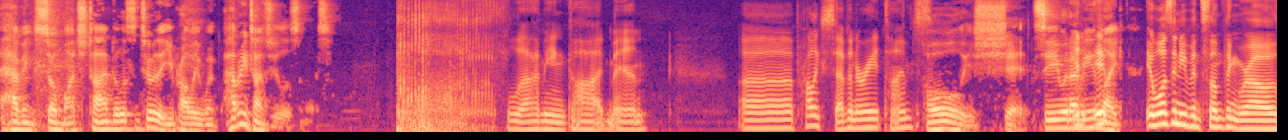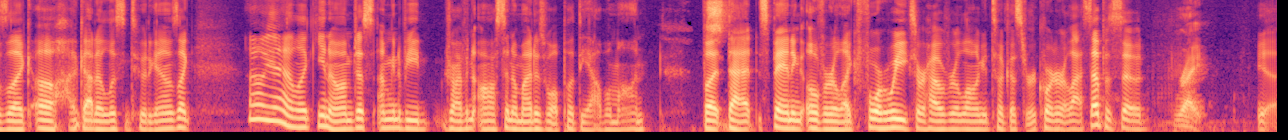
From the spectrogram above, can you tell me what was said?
having so much time to listen to it that you probably went. How many times did you listen to this? Well, I mean, God, man. Uh, probably seven or eight times. Holy shit! See what I mean? it- like It wasn't even something where I was like, oh, I gotta listen to it again. I was like, oh yeah, like you know, I'm just I'm gonna be driving to Austin. I might as well put the album on. But that spanning over like four weeks or however long it took us to record our last episode. right. Yeah.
